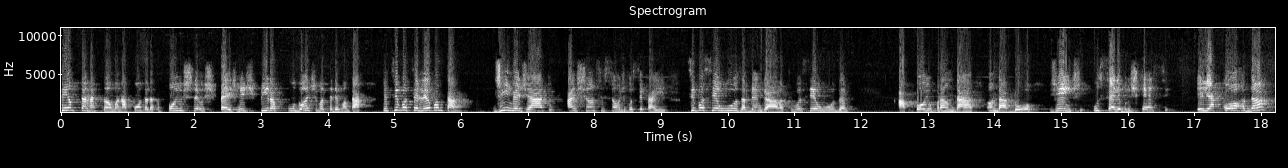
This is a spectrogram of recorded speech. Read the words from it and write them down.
senta na cama, na ponta da cama, põe os seus pés, respira fundo antes de você levantar. Porque se você levantar de imediato, as chances são de você cair. Se você usa bengala, se você usa apoio para andar, andador. Gente, o cérebro esquece. Ele acorda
